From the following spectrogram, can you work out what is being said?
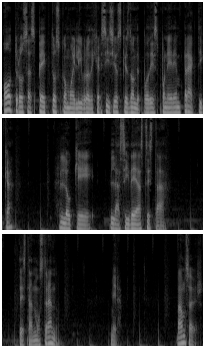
otros aspectos como el libro de ejercicios, que es donde puedes poner en práctica lo que las ideas te, está, te están mostrando. Mira, vamos a ver.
